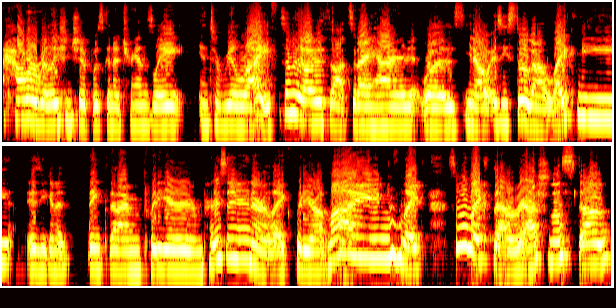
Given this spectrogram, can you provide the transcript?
how our relationship was going to translate into real life. Some of the other thoughts that I had was, you know, is he still going to like me? Is he going to think that I'm prettier in person or like prettier online, like some of like the irrational stuff.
